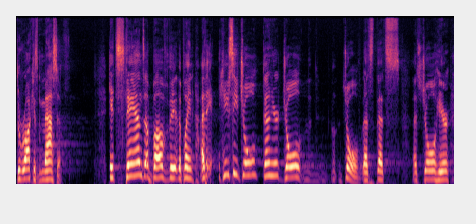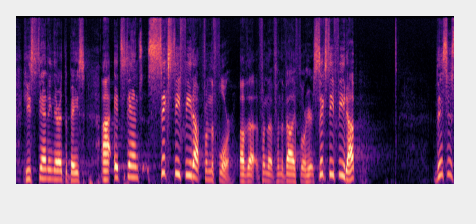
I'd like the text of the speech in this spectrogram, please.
The rock is massive. It stands above the, the plain. I think, can you see Joel down here? Joel, Joel. That's, that's, that's Joel here. He's standing there at the base. Uh, it stands 60 feet up from the floor of the, from the, from the valley floor here. 60 feet up. This is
